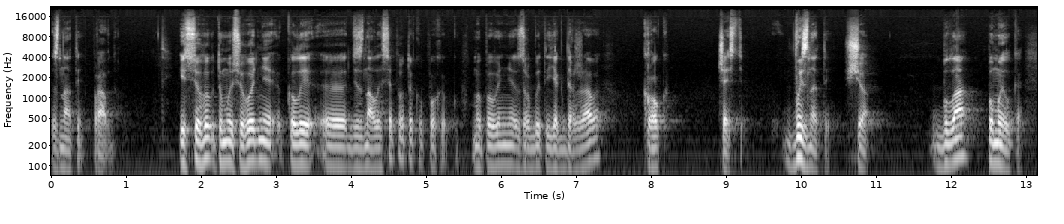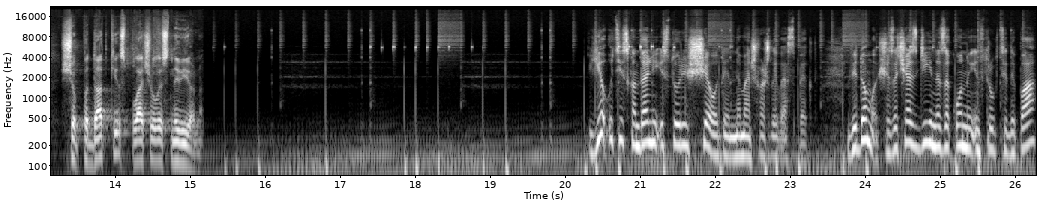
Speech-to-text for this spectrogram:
знати правду. І тому сьогодні, коли е, дізналися про таку похибку, ми повинні зробити як держава крок честі. Визнати, що була помилка, що податки сплачувались невірно. Є у цій скандальній історії ще один не менш важливий аспект. Відомо, що за час дії незаконної інструкції ДПА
